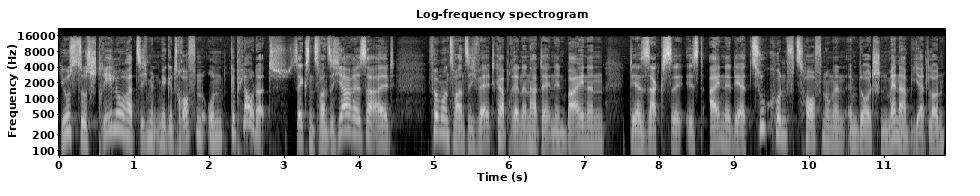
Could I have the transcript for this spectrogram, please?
Justus Strelo hat sich mit mir getroffen und geplaudert. 26 Jahre ist er alt. 25 Weltcuprennen hat er in den Beinen. Der Sachse ist eine der Zukunftshoffnungen im deutschen Männerbiathlon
